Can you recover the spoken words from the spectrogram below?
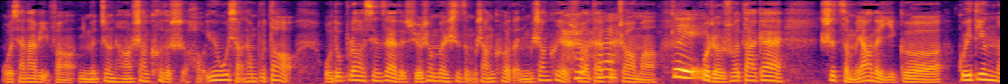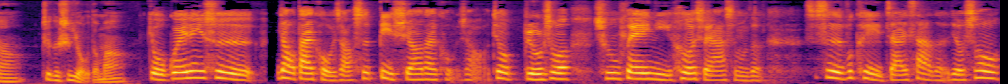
我先打比方，你们正常上课的时候，因为我想象不到，我都不知道现在的学生们是怎么上课的。你们上课也需要戴口罩吗？对，或者说大概是怎么样的一个规定呢？这个是有的吗？有规定是要戴口罩，是必须要戴口罩。就比如说，除非你喝水啊什么的。是不可以摘下的。有时候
